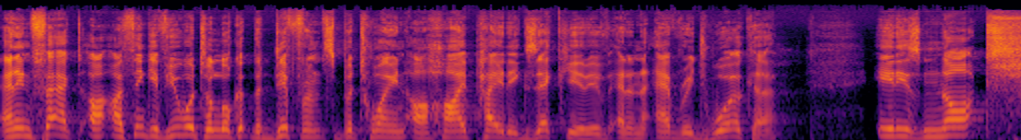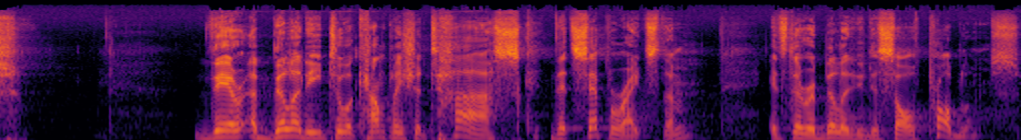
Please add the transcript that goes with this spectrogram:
And in fact, I think if you were to look at the difference between a high paid executive and an average worker, it is not their ability to accomplish a task that separates them, it's their ability to solve problems.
